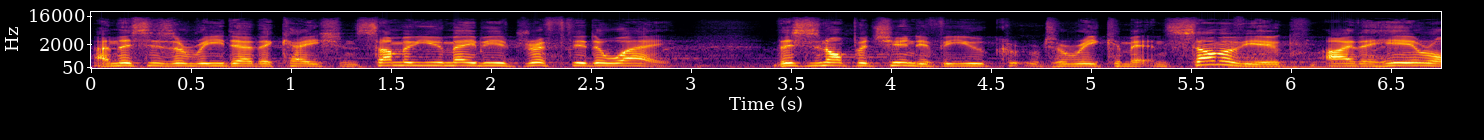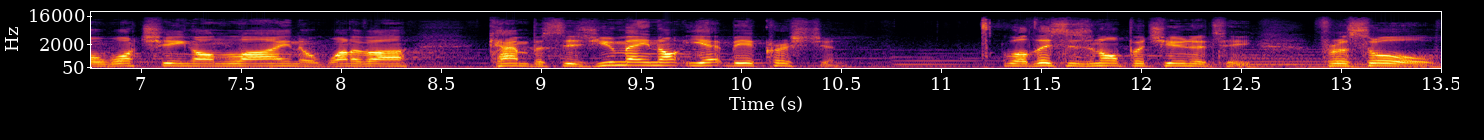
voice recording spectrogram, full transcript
and this is a rededication. Some of you maybe have drifted away. This is an opportunity for you to recommit. And some of you, either here or watching online or one of our campuses, you may not yet be a Christian. Well, this is an opportunity for us all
